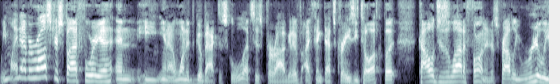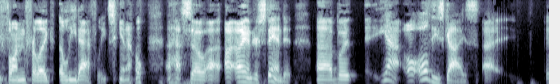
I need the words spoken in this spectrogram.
we might have a roster spot for you. And he, you know, wanted to go back to school. That's his prerogative. I think that's crazy talk, but college is a lot of fun and it's probably really fun for like elite athletes, you know? Uh, so uh, I, I, understand it. Uh, but yeah, all, all these guys, uh,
